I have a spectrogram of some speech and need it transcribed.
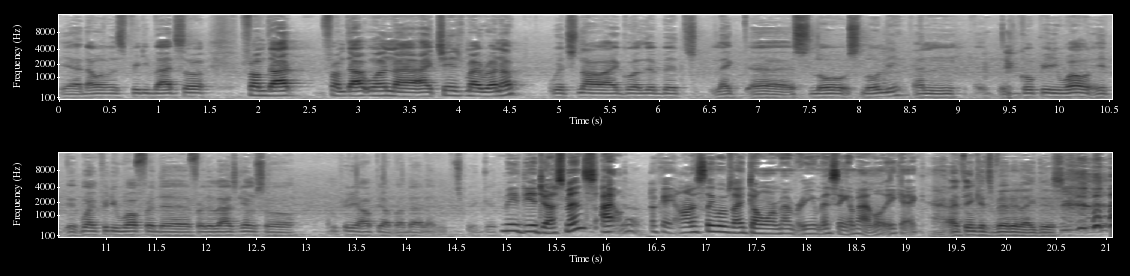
Yeah, that one was pretty bad. So from that from that one, I, I changed my run up, which now I go a little bit like uh, slow, slowly, and it, it go pretty well. It, it went pretty well for the for the last game. So I'm pretty happy about that, and it's pretty good. Made the adjustments. I Yeah. okay. Honestly, Woobs, I don't remember you missing a penalty kick. I think it's better like this.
